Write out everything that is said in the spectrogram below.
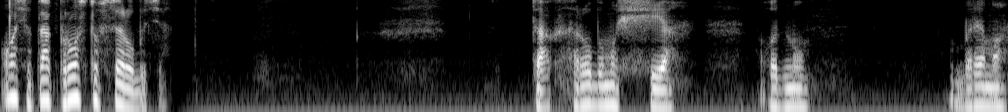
Ось отак просто все робиться. Так, робимо ще одну. Беремо,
